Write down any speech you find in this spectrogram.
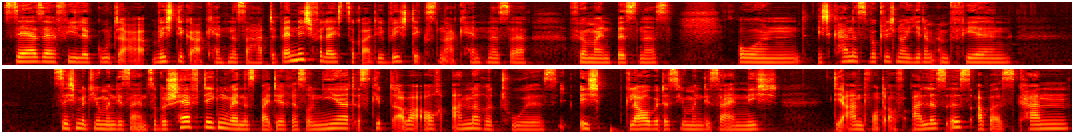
sehr, sehr viele gute, wichtige Erkenntnisse hatte, wenn nicht vielleicht sogar die wichtigsten Erkenntnisse für mein Business. Und ich kann es wirklich nur jedem empfehlen, sich mit Human Design zu beschäftigen, wenn es bei dir resoniert. Es gibt aber auch andere Tools. Ich glaube, dass Human Design nicht die Antwort auf alles ist, aber es kann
